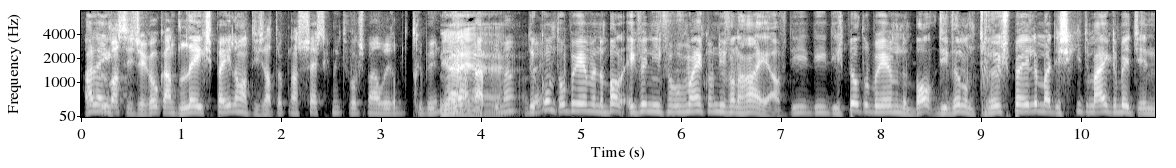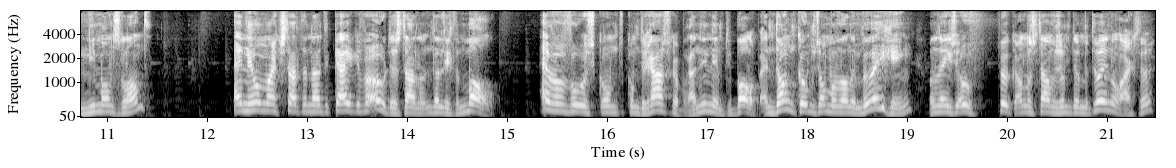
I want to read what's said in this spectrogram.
Alleen, Toen was hij zich ook aan het leeg spelen, want die zat ook na 60 minuten volgens mij alweer op de tribune. Ja, ja, nou, ja. prima. er komt op een gegeven moment een bal. Ik weet niet, volgens mij kwam die van Haaien af. Die, die, die speelt op een gegeven moment een bal. Die wil hem terugspelen, maar die schiet hem eigenlijk een beetje in niemands land. En heel nacht staat er naar te kijken van, oh, daar, staat daar ligt een bal. En vervolgens komt, komt de graafschap eraan, die neemt die bal op. En dan komen ze allemaal wel in beweging. Want dan denken ze, oh fuck, anders staan we zo meteen met 2-0 achter. En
